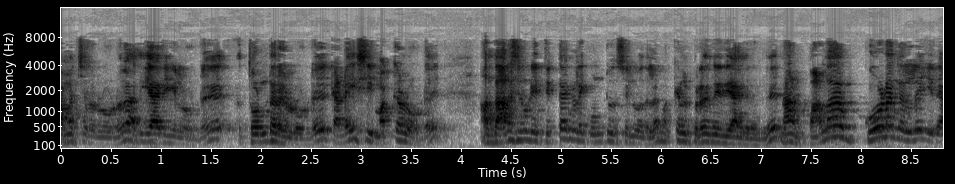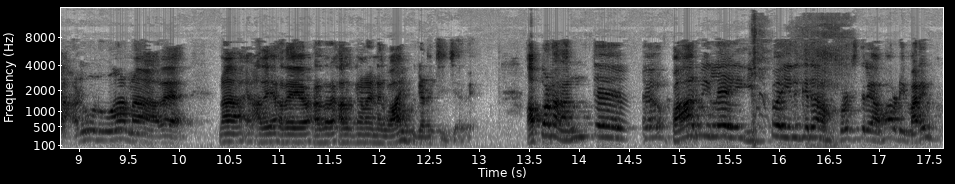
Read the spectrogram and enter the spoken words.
அமைச்சர்களோடு அதிகாரிகளோடு தொண்டர்களோடு கடைசி மக்களோடு அந்த அரசினுடைய திட்டங்களை கொண்டு செல்வதில் மக்கள் பிரதிநிதியாக இருந்து நான் பல கோணங்கள்ல இதை அணுவணுமா நான் அதை நான் அதை அதை அதை- அதற்கான எனக்கு வாய்ப்பு கிடைச்சிச்சு அது. அப்ப நான் அந்த பார்வையில இப்ப இருக்கிற புரட்சி அம்மாவுடைய மறைவுக்கு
